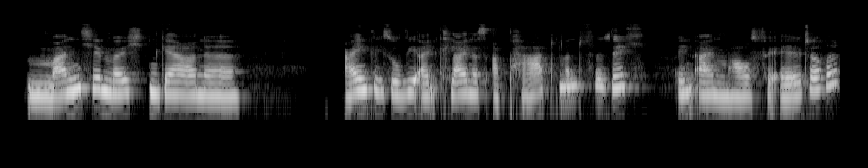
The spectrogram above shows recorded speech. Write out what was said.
Manche möchten gerne eigentlich so wie ein kleines Apartment für sich in einem Haus für Ältere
